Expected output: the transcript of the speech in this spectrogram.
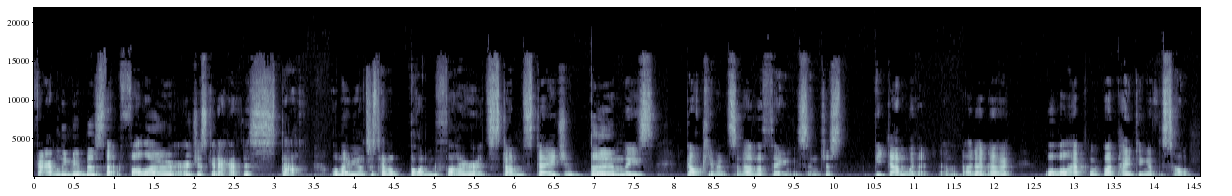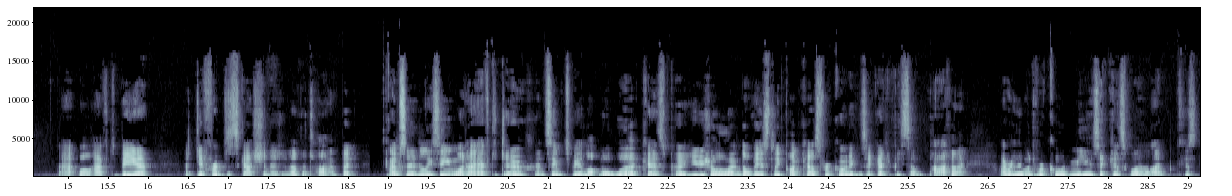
family members that follow are just going to have this stuff. Or maybe I'll just have a bonfire at some stage and burn these documents and other things and just be done with it. And I don't know what will happen with my painting of the song. That will have to be a, a different discussion at another time. But I'm certainly seeing what I have to do. It seems to be a lot more work as per usual, and obviously podcast recordings are going to be some part of that. I really want to record music as well. I'm just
